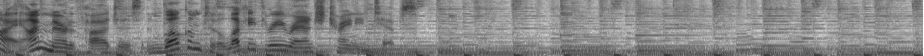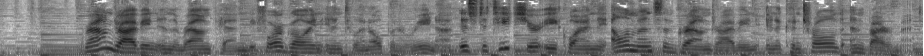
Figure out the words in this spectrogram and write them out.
Hi, I'm Meredith Hodges, and welcome to the Lucky 3 Ranch Training Tips. Ground driving in the round pen before going into an open arena is to teach your equine the elements of ground driving in a controlled environment.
